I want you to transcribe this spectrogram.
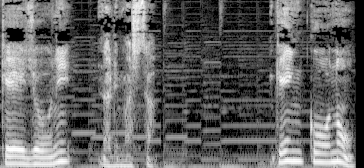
形状になりました。現行の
